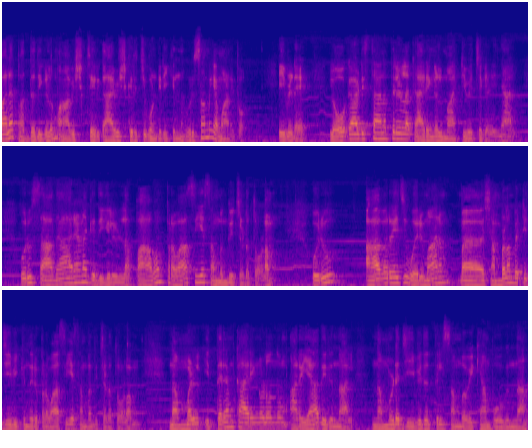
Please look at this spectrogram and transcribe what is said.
പല പദ്ധതികളും ആവിഷ്കരി ആവിഷ്കരിച്ചു കൊണ്ടിരിക്കുന്ന ഒരു സമയമാണിപ്പോൾ ഇവിടെ ലോകാടിസ്ഥാനത്തിലുള്ള കാര്യങ്ങൾ മാറ്റിവെച്ച് കഴിഞ്ഞാൽ ഒരു സാധാരണഗതിയിലുള്ള പാവം പ്രവാസിയെ സംബന്ധിച്ചിടത്തോളം ഒരു ആവറേജ് വരുമാനം ശമ്പളം പറ്റി ജീവിക്കുന്ന ഒരു പ്രവാസിയെ സംബന്ധിച്ചിടത്തോളം നമ്മൾ ഇത്തരം കാര്യങ്ങളൊന്നും അറിയാതിരുന്നാൽ നമ്മുടെ ജീവിതത്തിൽ സംഭവിക്കാൻ പോകുന്ന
